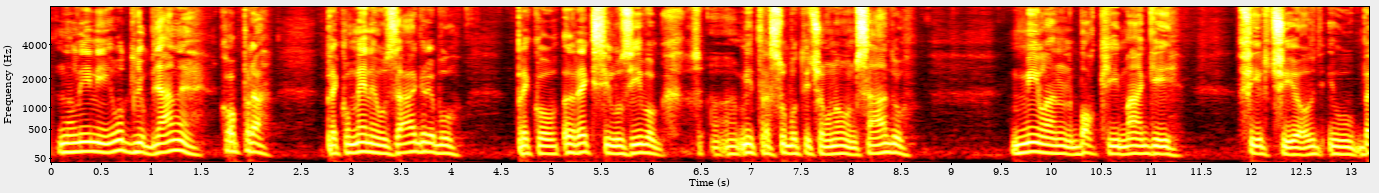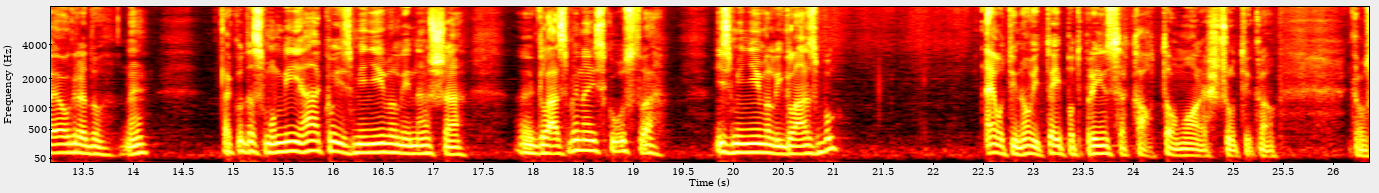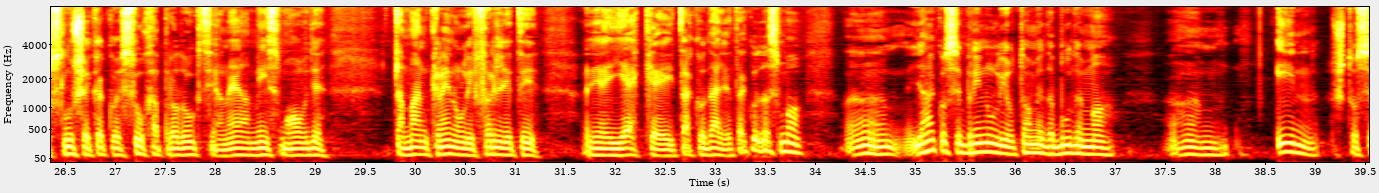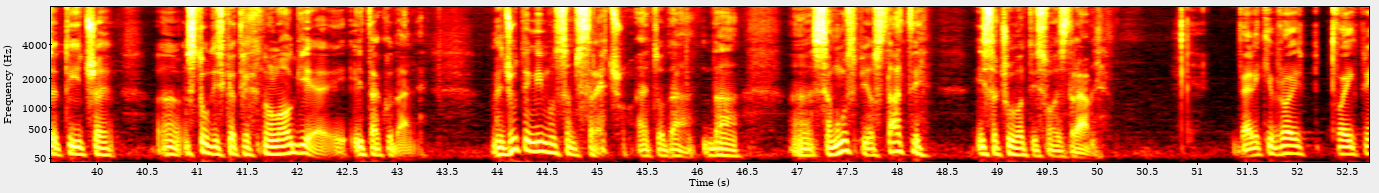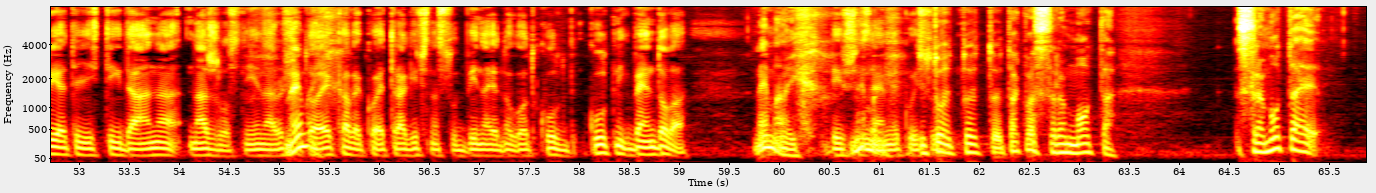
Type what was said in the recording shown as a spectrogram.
na liniji od Ljubljane, Kopra, preko mene u Zagrebu, preko Rex iluzivog e, Mitra Subotića u Novom Sadu, Milan, Boki, Magi, Firči ovdje u Beogradu, ne? Tako da smo mi jako izmjenjivali naša e, glazbena iskustva, izmjenjivali glazbu. Evo ti novi tape od Prinsa, kao to moraš čuti, kao, kao slušaj kako je suha produkcija, ne, a mi smo ovdje taman krenuli frljiti je jeke i tako dalje. Tako da smo um, jako se brinuli o tome da budemo um, in što se tiče studijske tehnologije i tako dalje. Međutim, imao sam sreću, eto, da, da uh, sam uspio stati i sačuvati svoje zdravlje. Veliki broj tvojih prijatelja iz tih dana, nažalost, nije naročito. Ekave, koja je tragična sudbina jednog od kult, kultnih bendova. Nema ih. Bivše nema zemlje ih. koji I su- to je, to, je, to je takva sramota. Sramota je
